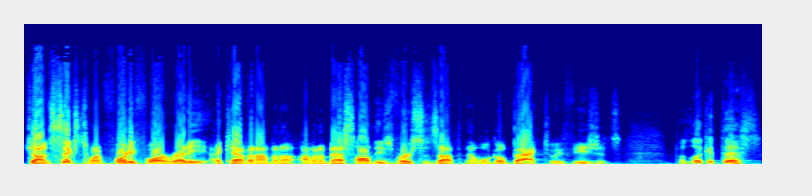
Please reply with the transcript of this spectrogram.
John 6, 44. Ready? Uh, Kevin, I'm going to I'm going to mess all these verses up, and then we'll go back to Ephesians. But look at this.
